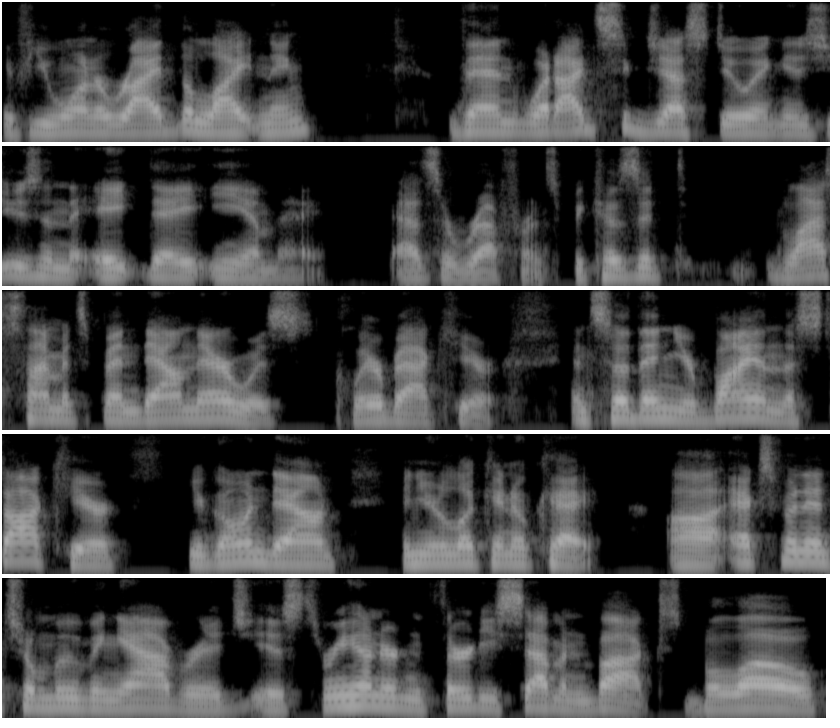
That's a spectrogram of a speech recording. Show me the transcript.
if you want to ride the lightning, then what I'd suggest doing is using the eight day EMA as a reference because it last time it's been down there was clear back here. And so then you're buying the stock here, you're going down and you're looking, okay, uh, exponential moving average is 337 bucks below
